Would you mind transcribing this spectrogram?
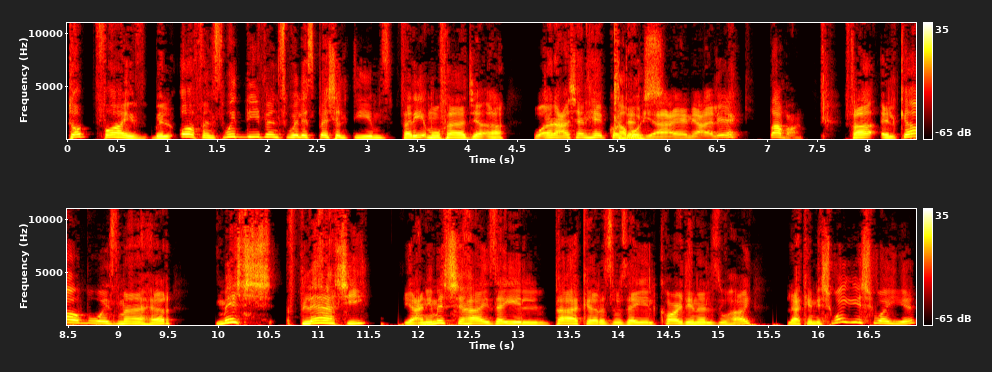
top five بال offense وال defense وال special teams فريق مفاجأة. وأنا عشان هيك كنت يا عيني عليك. طبعا. فالكاوبويز ماهر مش flashy يعني مش هاي زي الباكرز وزي الكاردينالز وهاي لكن شوي شوي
